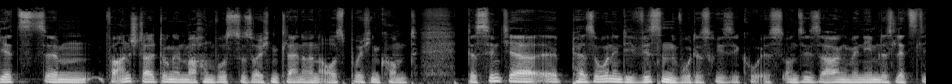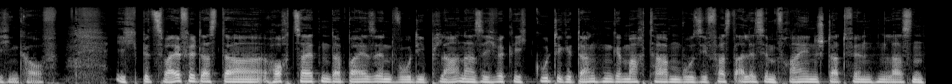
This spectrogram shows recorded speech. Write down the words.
jetzt ähm, Veranstaltungen machen, wo es zu solchen kleineren Ausbrüchen kommt. Das sind ja äh, Personen, die wissen, wo das Risiko ist und sie sagen, wir nehmen das letztlich in Kauf. Ich bezweifle, dass da Hochzeiten dabei sind, wo die Planer sich wirklich gute Gedanken gemacht haben, wo sie fast alles im Freien stattfinden lassen,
